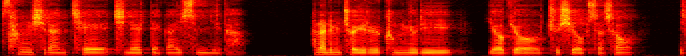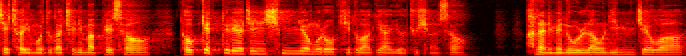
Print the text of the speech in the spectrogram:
상실한 채 지낼 때가 있습니다. 하나님 저희를 극률이 여겨 주시옵소서. 이제 저희 모두가 주님 앞에서 더 깨뜨려진 심령으로 기도하게 하여 주셔서 하나님의 놀라운 임재와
